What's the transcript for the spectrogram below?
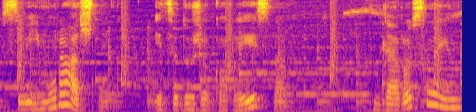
в свій мурашник, і це дуже корисно для рослин.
